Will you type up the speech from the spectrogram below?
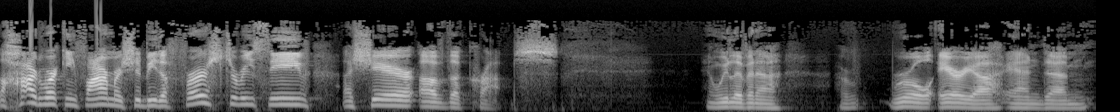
the hardworking farmer should be the first to receive a share of the crops. And we live in a, a rural area, and um,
